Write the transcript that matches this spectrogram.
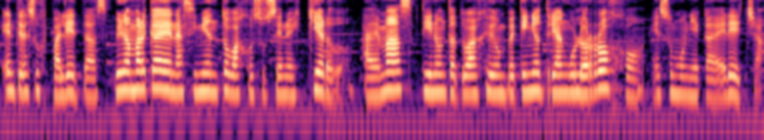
entre sus paletas y una marca de nacimiento bajo su seno izquierdo. Además, tiene un tatuaje de un pequeño triángulo rojo en su muñeca derecha.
